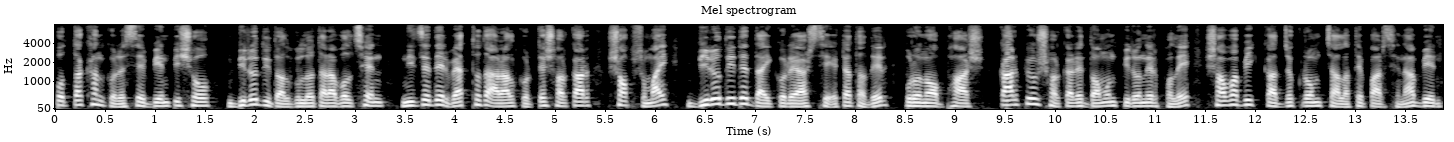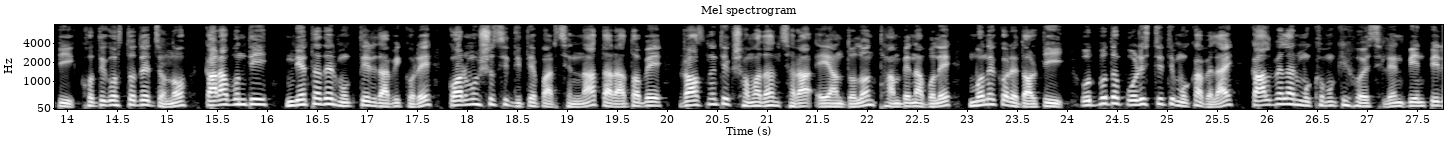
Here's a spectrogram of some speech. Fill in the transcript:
প্রত্যাখ্যান করেছে বিএনপি সহ বিরোধী দলগুলো। তারা বলছেন, নিজেদের ব্যর্থতা আড়াল করতে সরকার সবসময় বিরোধীদের দায়ী করে আসছে। এটা তাদের পুরনো অভ্যাস। কার্পিও সরকারের দমন পীড়নের ফলে স্বাভাবিক কার্যক্রম চালাতে পারছে না বিএনপি। ক্ষতিগ্রস্তদের জন্য কারাবন্দী নেতাদের মুক্তির দাবি করে কর্মসূচি দিতে পারছেন না তারা, তবে রাজনৈতিক সমাধান ছাড়া এই আন্দোলন থামবে না বলে মনে করে দলটি। উদ্ভূত পরিস্থিতি মোকাবেলায় কালবেলার মুখোমুখি হয়েছিলেন বিএনপির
